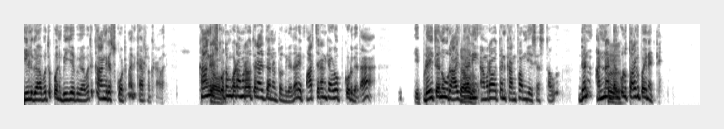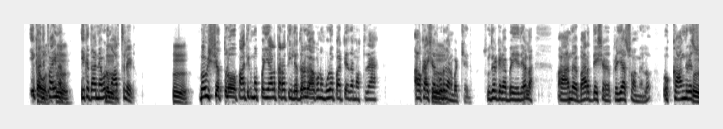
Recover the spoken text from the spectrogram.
వీళ్ళు కాకపోతే పోనీ బీజేపీ కాకపోతే కాంగ్రెస్ కూటమి అధికారంలోకి రావాలి. కాంగ్రెస్. కూటమి కూడా అమరావతి రాజధాని ఉంటుంది కదా రేపు మార్చడానికి ఎవడో ఒప్పుకోడు కదా. ఎప్పుడైతే నువ్వు రాజధాని అమరావతి అని కన్ఫర్మ్ చేసేస్తావు దెన్ అన్ని. అడ్డంకులు తొలగిపోయినట్టే. ఇక అది ఫైనల్. ఇక దాన్ని ఎవడు. మార్చలేడు. భవిష్యత్తులో పాతిక ముప్పై ఏళ్ళ తర్వాత వీళ్ళిద్దరు కాకుండా మూడో పార్టీ ఏదన్నా వస్తుందా? అవకాశాలు కూడా. కనబట్టలేదు సుదీర్ఘ డెబ్బై ఐదేళ్ళ ఆంధ్ర భారతదేశ ప్రజాస్వామ్యంలో ఒక కాంగ్రెస్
